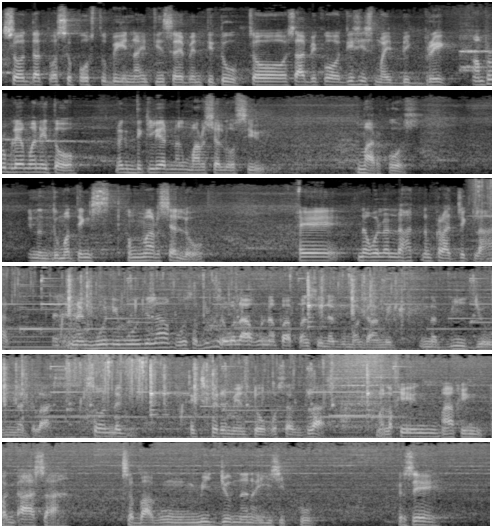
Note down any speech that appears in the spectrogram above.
So that was supposed to be in 1972. So sabi ko, this is my big break. Ang problema nito, nag-declare ng martial law si Marcos. Nung dumating ang law, eh, nawalan lahat ng project lahat. Nagmuni-muni lang ako. Sabi ko, wala akong napapansin na gumagamit na medium na glass. So, nag-eksperimento ako sa glass. Malaki ang aking pag-asa sa bagong medium na naisip ko. Kasi,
